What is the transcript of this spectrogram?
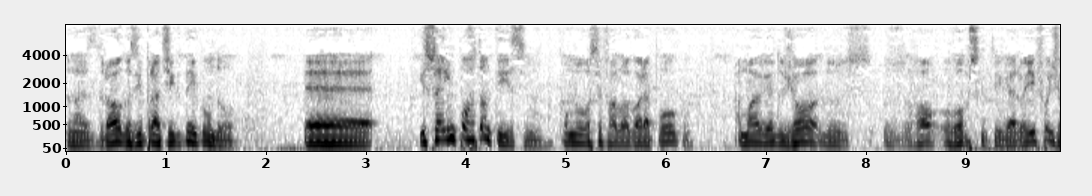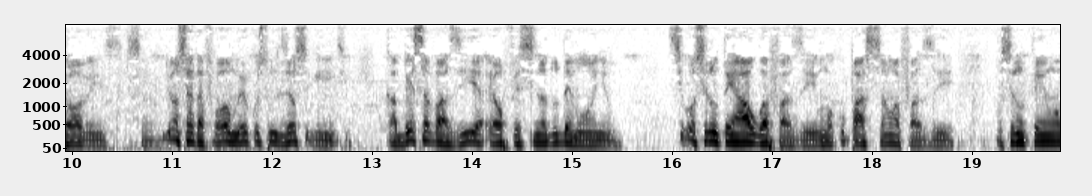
nas drogas e pratique taekwondo. É, isso é importantíssimo. Como você falou agora há pouco, a maioria dos, dos roubos que tiveram aí foi jovens. Sim. De uma certa forma, eu costumo dizer o seguinte: cabeça vazia é a oficina do demônio. Se você não tem algo a fazer, uma ocupação a fazer, você não tem uma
